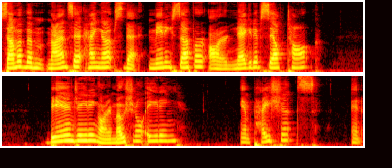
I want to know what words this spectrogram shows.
Some of the mindset hangups that many suffer are negative self talk, binge eating or emotional eating, impatience and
